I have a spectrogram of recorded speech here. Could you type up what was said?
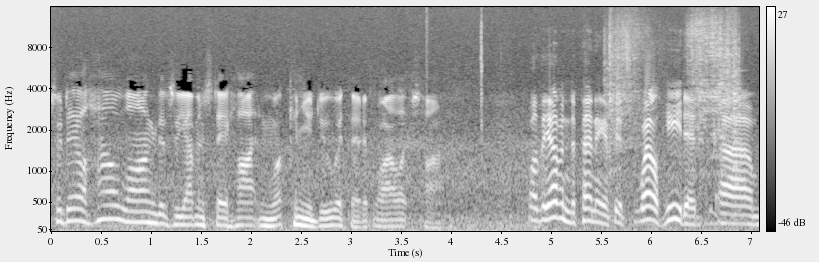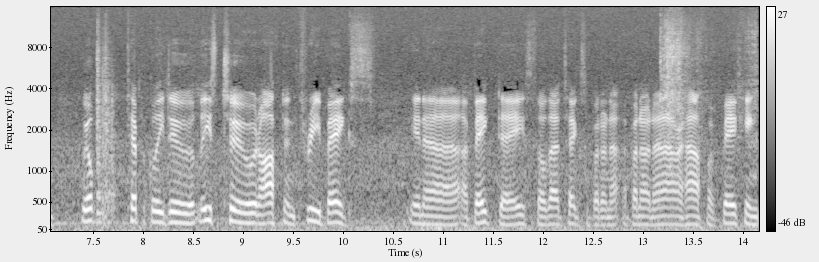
So Dale, how long does the oven stay hot and what can you do with it while it's hot? Well, the oven, depending if it's well heated, um, we'll typically do at least two and often three bakes in a, a bake day, so that takes about an, about an hour and a half of baking.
